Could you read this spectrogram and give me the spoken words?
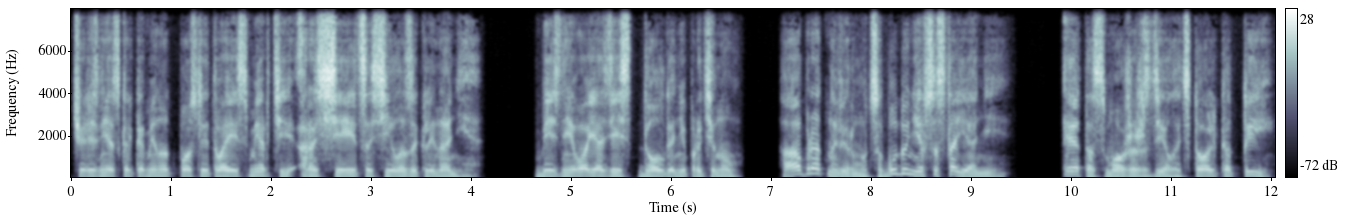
через несколько минут после твоей смерти рассеется сила заклинания. Без него я здесь долго не протяну, а обратно вернуться буду не в состоянии. Это сможешь сделать только ты,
